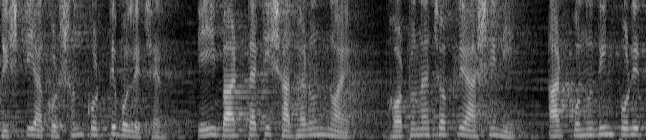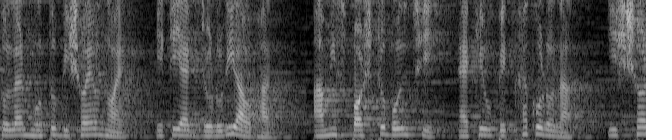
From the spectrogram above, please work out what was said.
দৃষ্টি আকর্ষণ করতে বলেছেন। এই বার্তাটি সাধারণ নয়, ঘটনাচক্রে আসেনি, আর কোনোদিন পরে তোলার মতো বিষয়ও নয়, এটি এক জরুরি আহ্বান। আমি স্পষ্ট বলছি, একে উপেক্ষা করো না। ঈশ্বর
